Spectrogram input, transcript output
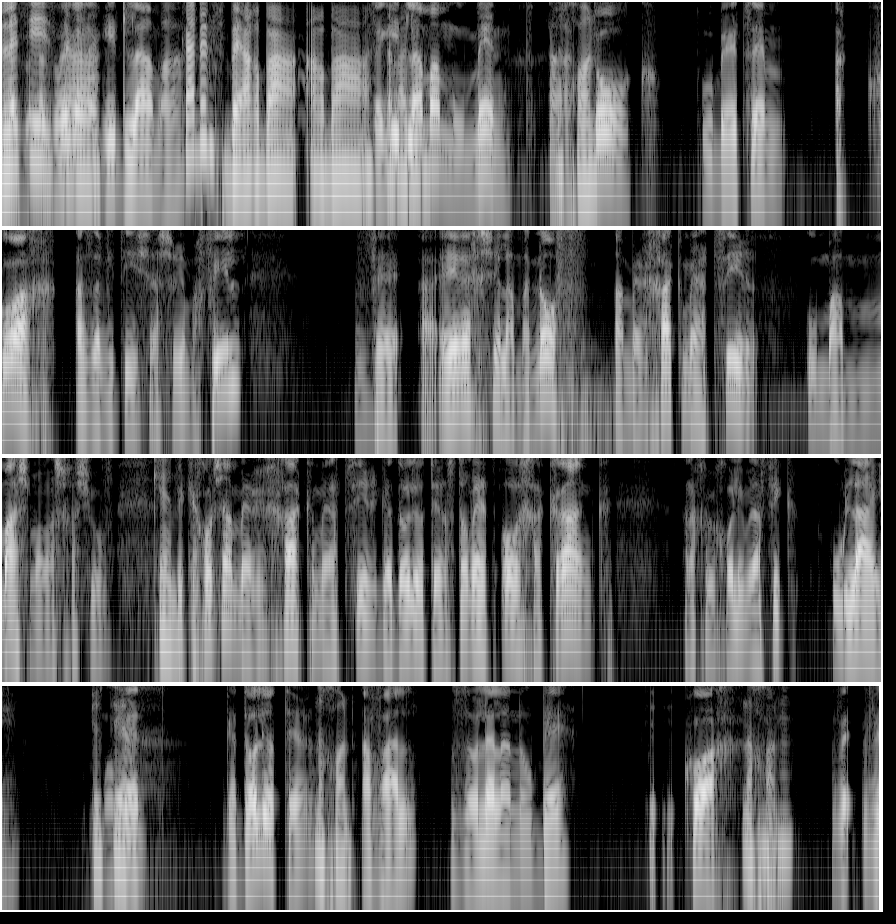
העליתי אז את רגע נגיד למה. הקדנס בארבעה, ארבעה נגיד סלדים. למה מומנט, נכון. הטורק, הוא בעצם הכוח הזוויתי שהשריר מפעיל, והערך של המנוף, המרחק מהציר, הוא ממש ממש חשוב. כן. וככל שהמרחק מהציר גדול יותר, זאת אומרת, אורך הקרנק, אנחנו יכולים להפיק אולי יותר. מומנט גדול יותר, נכון, אבל זה עולה לנו בכוח. נכון. מהמם. ו- ו-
